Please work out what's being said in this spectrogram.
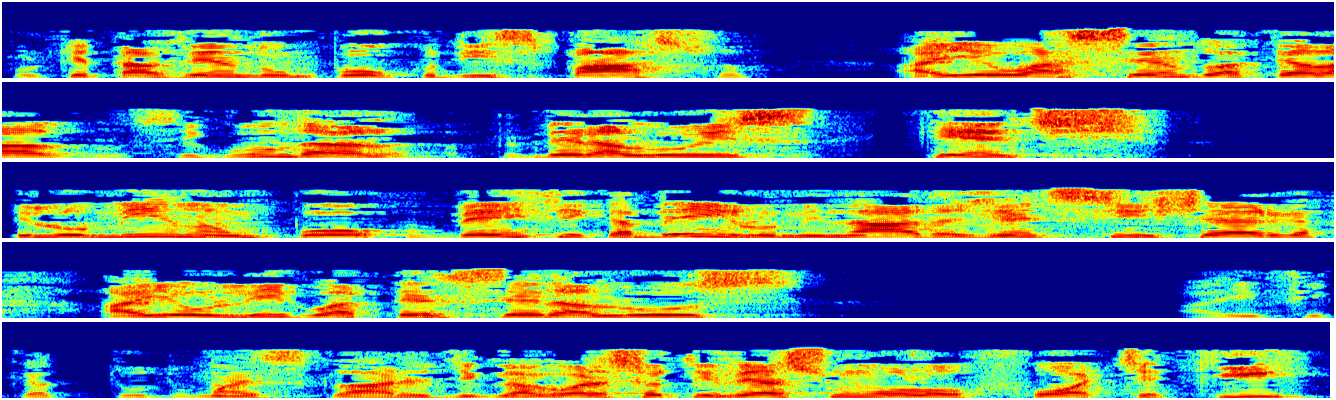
porque está vendo um pouco de espaço. Aí eu acendo aquela segunda, primeira luz quente, ilumina um pouco, bem, fica bem iluminada, a gente se enxerga. Aí eu ligo a terceira luz, aí fica tudo mais claro. Eu digo, agora se eu tivesse um holofote aqui,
